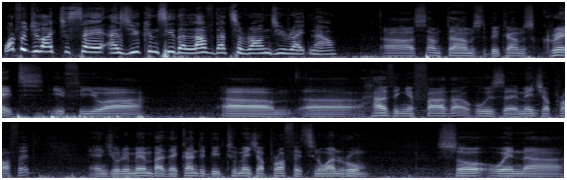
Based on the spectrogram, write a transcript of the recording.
what would you like to say as you can see the love that surrounds you right now? Uh, sometimes it becomes great if you are um, uh, having a father who is a major prophet, and you remember there can't be two major prophets in one room. So when uh,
